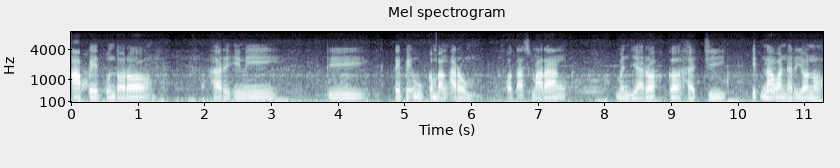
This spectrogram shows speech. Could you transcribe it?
Apit Untoro hari ini di TPU Kembang Arum, Kota Semarang menziarah ke Haji Itnawan Haryono.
